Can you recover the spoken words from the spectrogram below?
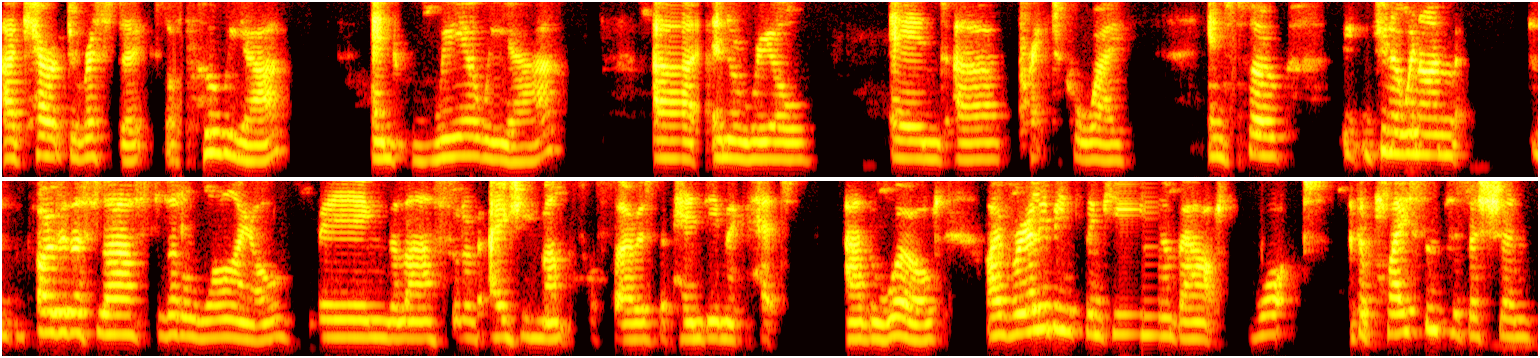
uh, characteristics of who we are and where we are uh, in a real and uh, practical way. And so, you know, when I'm over this last little while, being the last sort of 18 months or so as the pandemic hit uh, the world, I've really been thinking about what the place and position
